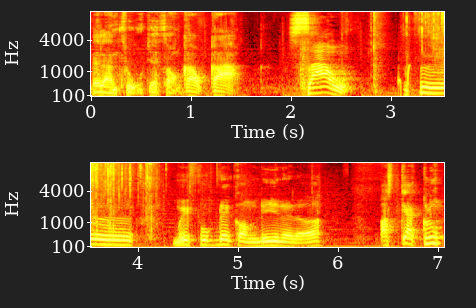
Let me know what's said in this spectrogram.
ได้รันสูงเจ็ดสองเก้าเก้าเศร้า ไม่ฟุกได้กล่องดีหน่อยเหรอออสการ์กรุ๊ป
